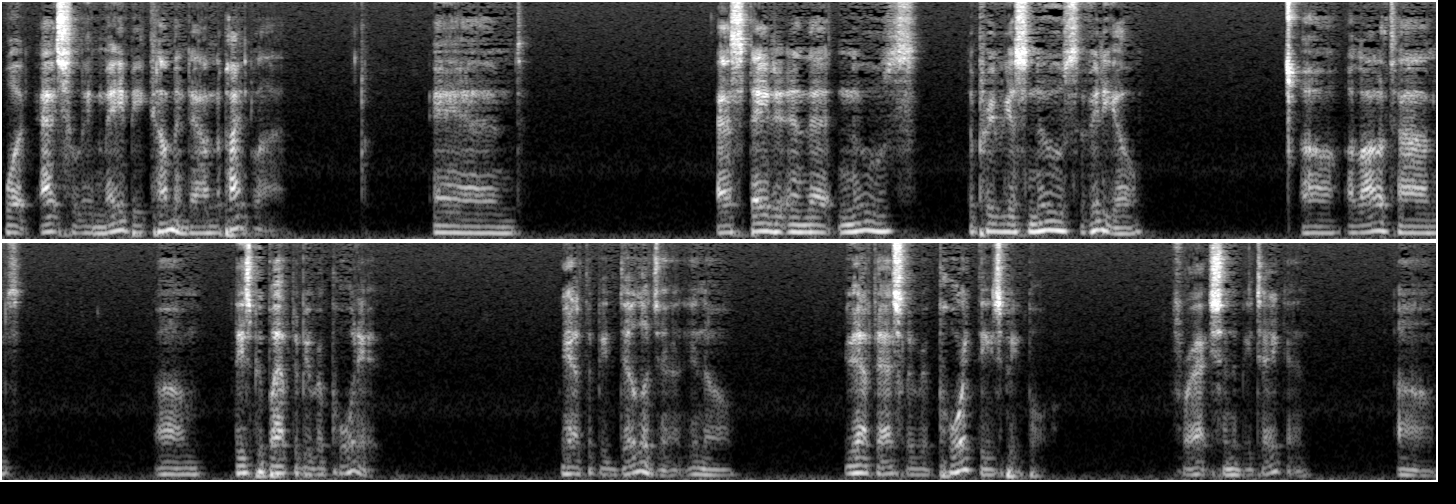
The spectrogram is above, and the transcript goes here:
what actually may be coming down the pipeline. And as stated in that news, the previous news video, uh, a lot of times um, these people have to be reported. You have to be diligent, you know you have to actually report these people for action to be taken. Um,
